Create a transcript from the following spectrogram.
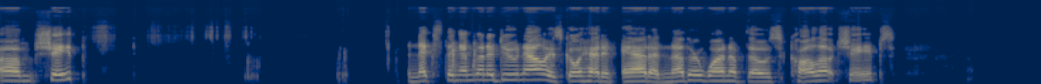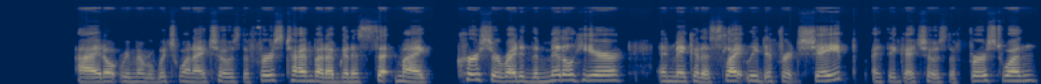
um, shape. The next thing I'm going to do now is go ahead and add another one of those callout shapes. I don't remember which one I chose the first time, but I'm going to set my cursor right in the middle here and make it a slightly different shape. I think I chose the first one.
